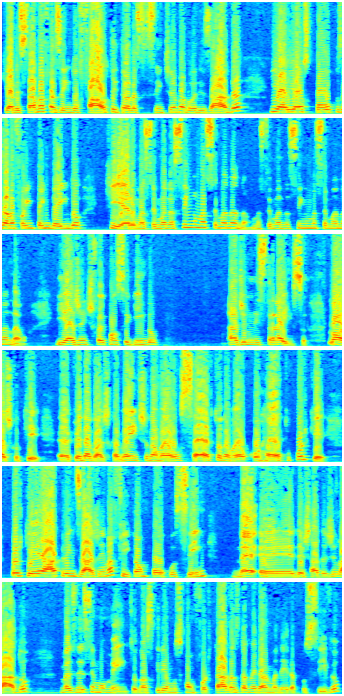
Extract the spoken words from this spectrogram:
que ela estava fazendo falta, então ela se sentia valorizada. E aí, aos poucos, ela foi entendendo que era uma semana sim, uma semana não, uma semana sim, uma semana não. E a gente foi conseguindo administrar isso. Lógico que, é, pedagogicamente, não é o certo, não é o correto, por quê? Porque a aprendizagem, ela fica um pouco, sim, né, é, deixada de lado, mas nesse momento nós queríamos confortá-las da melhor maneira possível,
